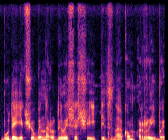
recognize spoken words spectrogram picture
буде, якщо ви народилися ще й під знаком риби.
